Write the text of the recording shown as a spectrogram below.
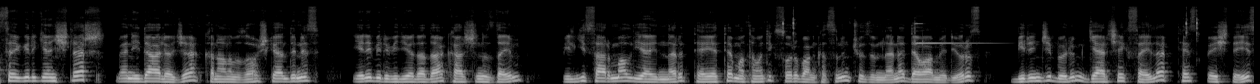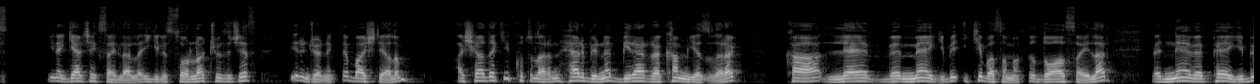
sevgili gençler. Ben İdeal Hoca. Kanalımıza hoş geldiniz. Yeni bir videoda daha karşınızdayım. Bilgi Sarmal Yayınları TYT Matematik Soru Bankası'nın çözümlerine devam ediyoruz. Birinci bölüm gerçek sayılar test 5'teyiz. Yine gerçek sayılarla ilgili sorular çözeceğiz. Birinci örnekte başlayalım. Aşağıdaki kutuların her birine birer rakam yazılarak K, L ve M gibi iki basamaklı doğal sayılar ve N ve P gibi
